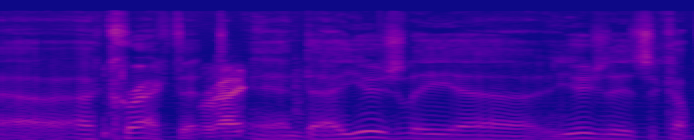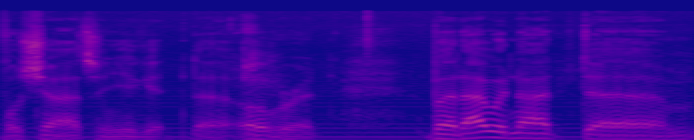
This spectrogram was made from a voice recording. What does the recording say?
uh, correct it. Right. And uh, usually, uh, usually it's a couple of shots and you get uh, over it. But I would not um,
